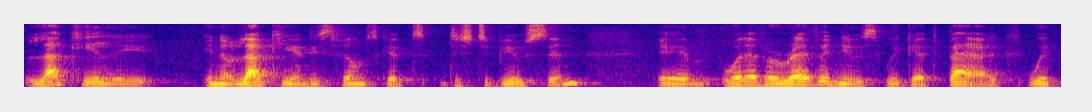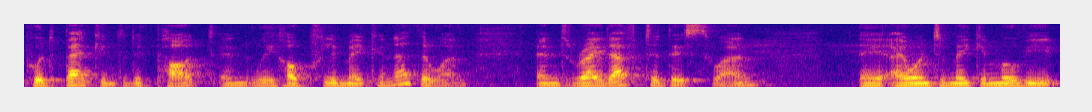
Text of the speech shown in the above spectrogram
luckily you know lucky and these films get distribution, um, whatever revenues we get back, we put back into the pot and we hopefully make another one. And right after this one, uh, I want to make a movie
